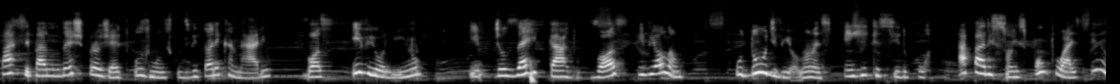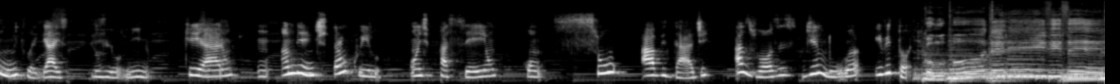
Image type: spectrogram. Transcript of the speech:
participaram deste projeto os músicos Vitória Canário, voz e violino, e José Ricardo, voz e violão. O duo de violões, enriquecido por aparições pontuais e muito legais do violino, criaram um ambiente tranquilo, onde passeiam com suavidade as vozes de Lula e Vitória. Como poderei viver?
